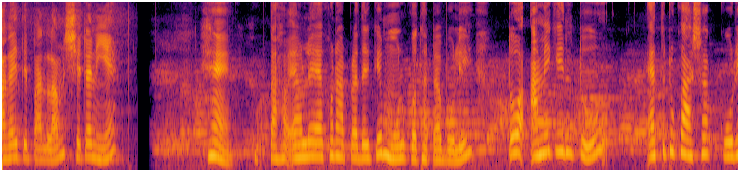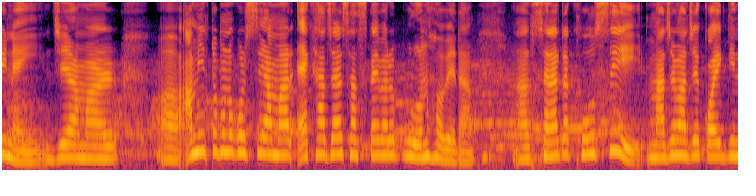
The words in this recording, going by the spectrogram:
আগাইতে পারলাম সেটা নিয়ে। হ্যাঁ তাহলে এখন আপনাদেরকে মূল কথাটা বলি। তো আমি কিন্তু এতটুকু আশা করি নাই যে আমার আমি তো মনে করছি আমার এক হাজার সাবস্ক্রাইবারও পূরণ হবে না। চ্যানেলটা খুলছি, মাঝে মাঝে কয়েকদিন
